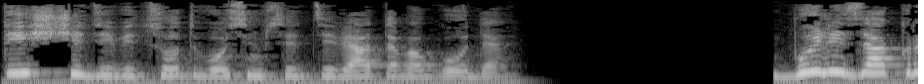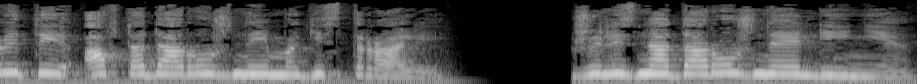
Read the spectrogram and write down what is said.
1989 года. Были закрыты автодорожные магистрали, железнодорожная линия,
